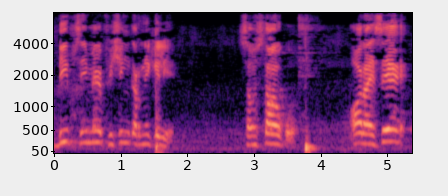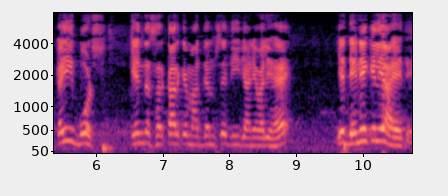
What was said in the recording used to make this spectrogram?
डीप सी में फिशिंग करने के लिए संस्थाओं को। और ऐसे कई बोट्स केंद्र सरकार के माध्यम से दी जाने वाली है। ये देने के लिए आए थे।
